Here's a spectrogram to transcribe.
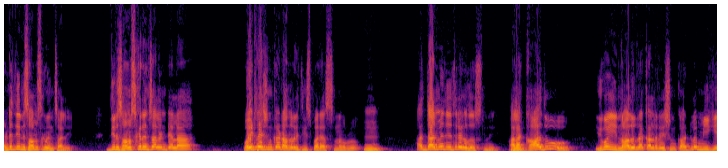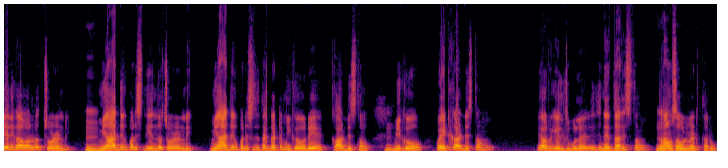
అంటే దీన్ని సంస్కరించాలి. దీన్ని సంస్కరించాలంటే ఎలా? వైట్ రేషన్ కార్డు అందరికి తీసిపారేస్తున్నారు. అది దాని మీద వ్యతిరేకత వస్తుంది. అలా కాదు. ఇదిగో ఈ నాలుగు రకాల రేషన్ కార్డులో మీకు ఏది కావాలో చూడండి. మీ ఆర్థిక పరిస్థితి ఏందో చూడండి. మీ ఆర్థిక పరిస్థితి తగ్గట్టు మీకు రే కార్డు ఇస్తాం. మీకు వైట్ కార్డు ఇస్తాము. ఎవరికి ఎలిజిబుల్ అనేది నిర్ధారిస్తాం. గ్రామ సభలు పెడతారు.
